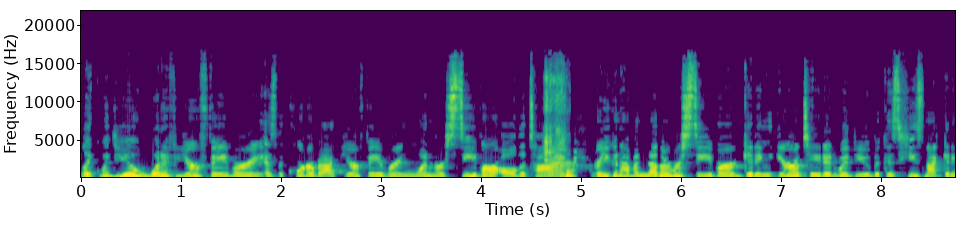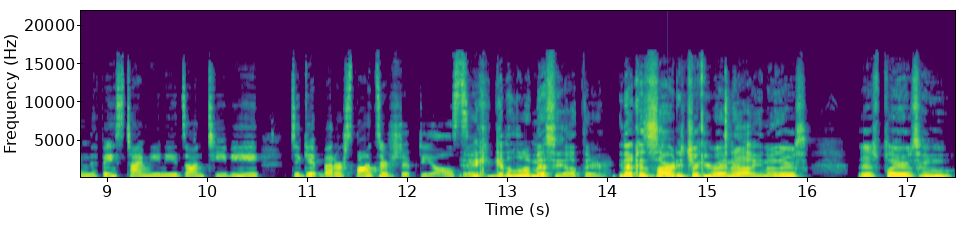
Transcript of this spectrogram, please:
like with you, what if you're favoring as the quarterback, you're favoring one receiver all the time? Are you going to have another receiver getting irritated with you because he's not getting the face time he needs on TV to get better sponsorship deals? Yeah, it can get a little messy out there, you know, because it's already tricky right now. You know, there's there's players who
